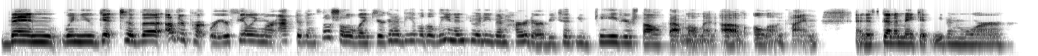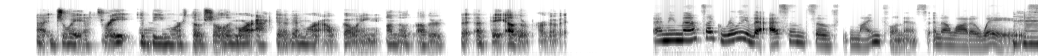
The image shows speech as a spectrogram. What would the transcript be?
then when you get to the other part where you're feeling more active and social like you're going to be able to lean into it even harder because you gave yourself that moment of alone time and it's going to make it even more uh, joyous right to be more social and more active and more outgoing on those other the, the other part of it I mean, that's like really the essence of mindfulness in a lot of ways. Mm-hmm.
